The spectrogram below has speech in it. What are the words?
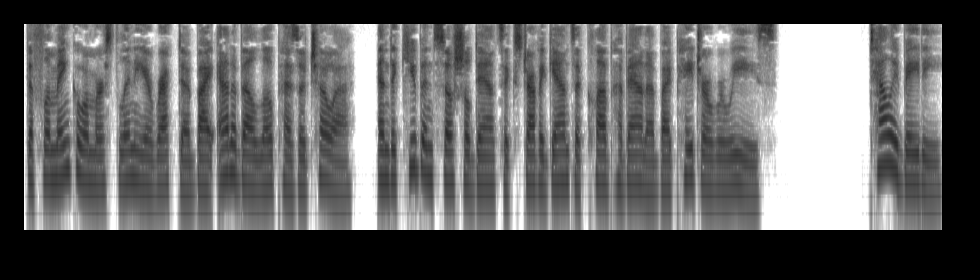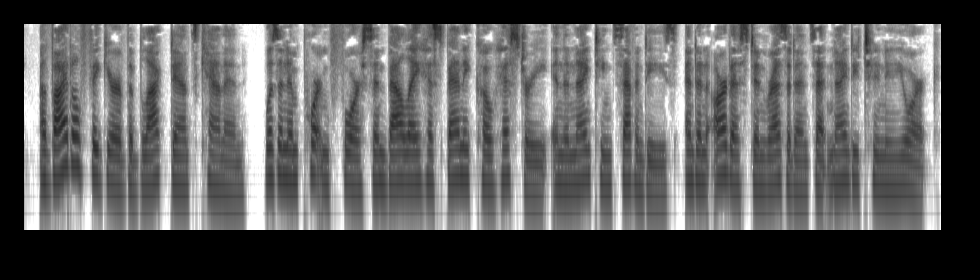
the flamenco-immersed Linea Recta by Annabelle Lopez Ochoa, and the Cuban social dance extravaganza Club Havana by Pedro Ruiz. Talley Beatty, a vital figure of the black dance canon, was an important force in Ballet Hispanico history in the 1970s and an artist in residence at 92 New York.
